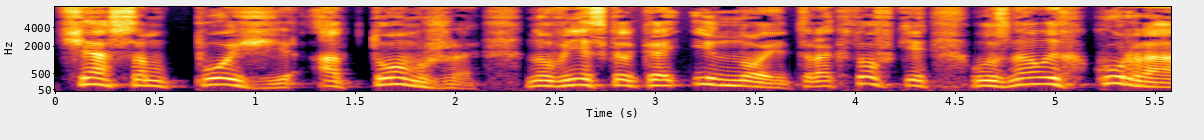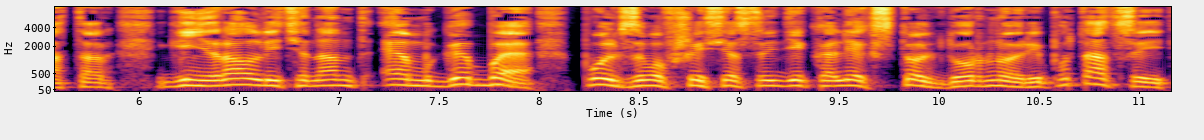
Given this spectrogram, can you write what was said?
Часом позже о том же, но в несколько иной трактовке узнал их куратор, генерал-лейтенант МГБ, пользовавшийся среди коллег столь дурной репутацией,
